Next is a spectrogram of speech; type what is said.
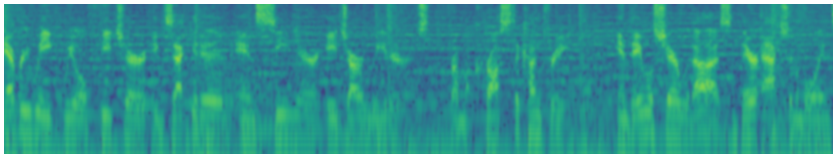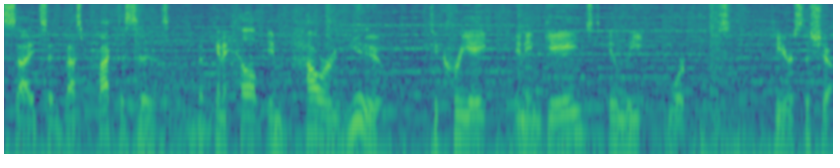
Every week, we will feature executive and senior HR leaders from across the country, and they will share with us their actionable insights and best practices that can help empower you to create an engaged elite workforce. Here's the show.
